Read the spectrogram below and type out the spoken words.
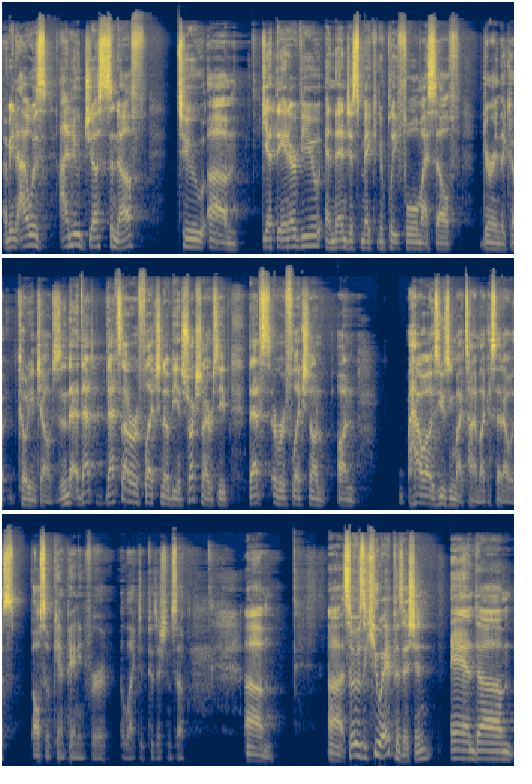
I mean, I was I knew just enough to um, get the interview and then just make a complete fool of myself during the co- coding challenges. And that, that that's not a reflection of the instruction I received. That's a reflection on on how I was using my time. Like I said, I was also campaigning for elected positions. So, um, uh, so it was a QA position, and um,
